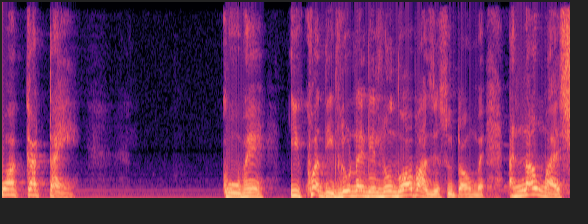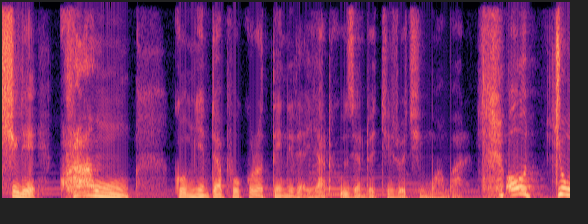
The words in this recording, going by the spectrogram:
ဝကတ်တိုင်ကိုပဲဤခွက်ဒီလွန်နိုင်တယ်လွန်သွားပါစေဆူတောင်းမယ်အနောက်မှာရှိတဲ့ crown ကိုမြင်တတ်ဖို့ကိုတော့တင်နေတဲ့အရာတစ်ခုစဉ်အတွက်ကျေးဇူးချီးမွမ်းပါတယ်။အိုးဂျုံ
